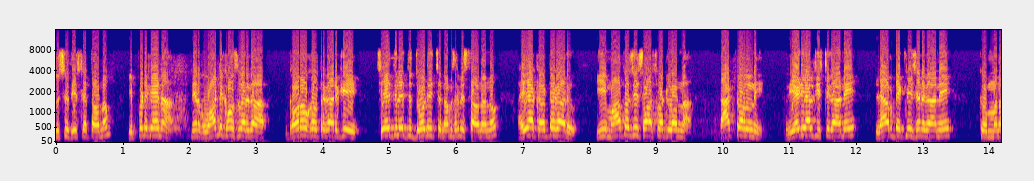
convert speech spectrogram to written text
దృష్టికి తీసుకెళ్తా ఉన్నాం. ఇప్పటికైనా నేను ఒక వార్డు కౌన్సిలర్గా గౌరవ కలెక్టర్ గారికి చేతులెత్తి జోడించి నమస్కరిస్తా ఉన్నాను. అయ్యా కలెక్టర్ గారు ఈ మాతా హాస్పిటల్లో ఉన్న డాక్టర్లని రేడియాలజిస్ట్ కానీ ల్యాబ్ టెక్నీషియన్ కానీ మన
